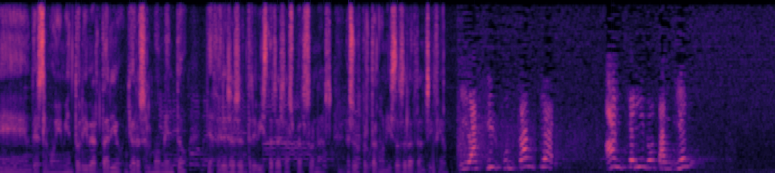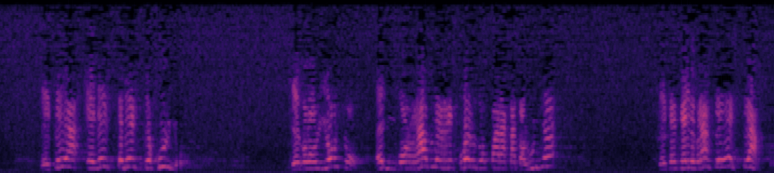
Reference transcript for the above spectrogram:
eh, desde el movimiento libertario y ahora es el momento de hacer esas entrevistas a esas personas, a esos protagonistas de la transición. Y las circunstancias han querido también que sea en este mes de julio de glorioso e imborrable recuerdo para Cataluña que se celebrase este acto.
